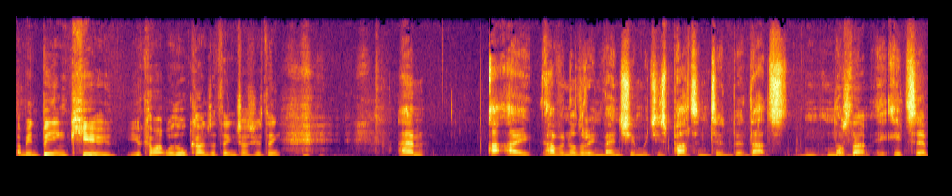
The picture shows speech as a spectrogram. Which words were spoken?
I mean, being Q, you come up with all kinds of things, I should think. Um, I, I, have another invention which is patented, but that's not. What's that? It's a,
